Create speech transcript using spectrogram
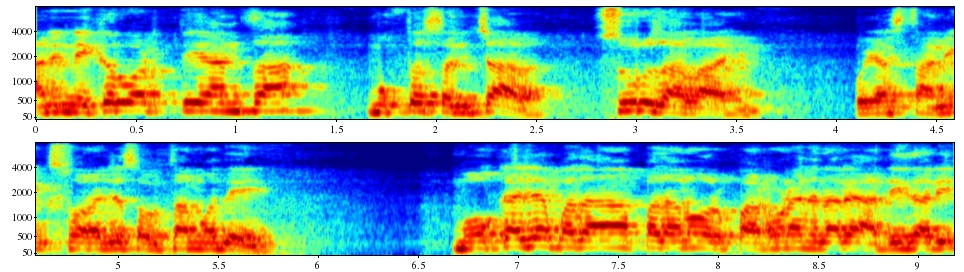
आणि निकटवर्तीयांचा मुक्त संचार सुरू झाला आहे. व या स्थानिक स्वराज्य संस्थांमध्ये मोक्याच्या पदा पदांवर पाठवण्यात येणारे अधिकारी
